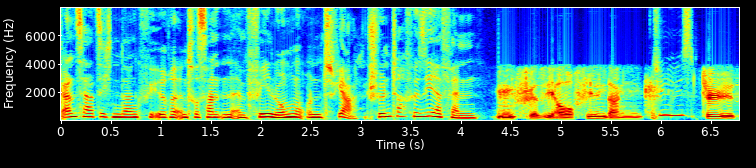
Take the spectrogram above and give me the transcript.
Ganz herzlichen Dank für Ihre interessanten Empfehlungen und ja, einen schönen Tag für Sie, Herr Fennen. Für Sie auch, vielen Dank. Tschüss. Tschüss.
